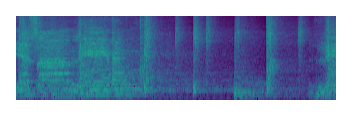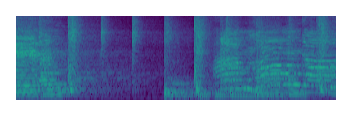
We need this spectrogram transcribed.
Yes, I'm leaving. Leaving. I'm gone.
